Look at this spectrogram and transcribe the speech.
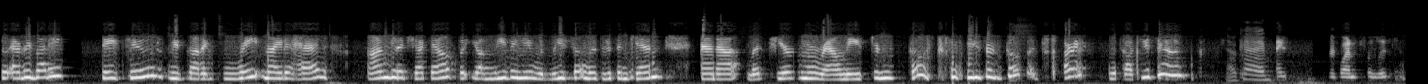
So everybody, stay tuned. We've got a great night ahead. I'm going to check out, but I'm leaving you with Lisa, Elizabeth, and Kim, and uh, let's hear from around the Eastern Coast. Eastern Coast. All right, we'll talk to you soon. Okay. Thanks, everyone, for listening.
